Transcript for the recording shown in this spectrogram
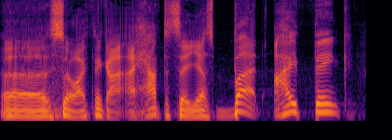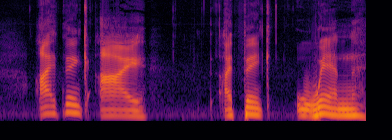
uh, so I think I, I have to say yes. But I think, I think I, I think when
